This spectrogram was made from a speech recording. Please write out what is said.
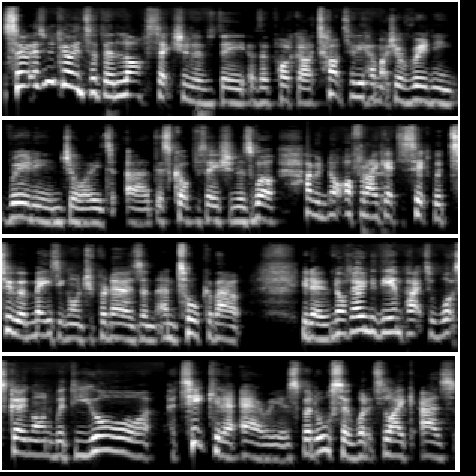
So as we go into the last section of the of the podcast, I can't tell you how much I've really really enjoyed uh, this conversation as well. I mean, not often I get to sit with two amazing entrepreneurs and, and talk about, you know, not only the impact of what's going on with your particular areas, but also what it's like as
